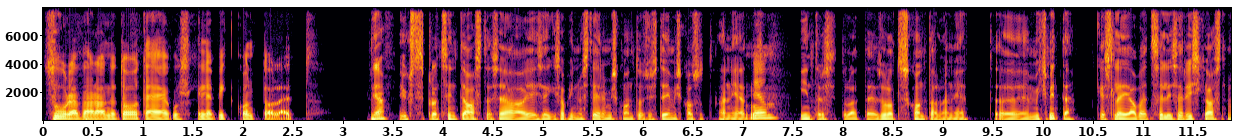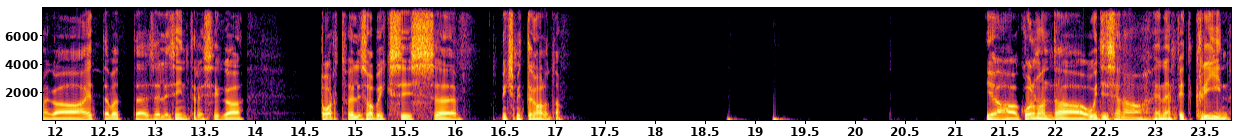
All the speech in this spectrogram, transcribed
suurepärane toode kuskile pikk kontole, et jah, üksteist protsenti aastas ja, ja isegi saab investeerimiskonto süsteemis kasutada, nii et jah, intressid tulevad täies ulatuses kontole, nii et äh, miks mitte, kes leiab, et sellise riskiastmega ettevõte sellise intressiga portfelli sobiks, siis äh, miks mitte kaaluda. ja kolmanda uudisena Enefit Green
